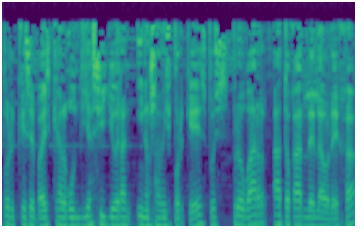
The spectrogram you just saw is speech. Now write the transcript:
porque sepáis que algún día si lloran y no sabéis por qué es, pues probar a tocarle la oreja.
